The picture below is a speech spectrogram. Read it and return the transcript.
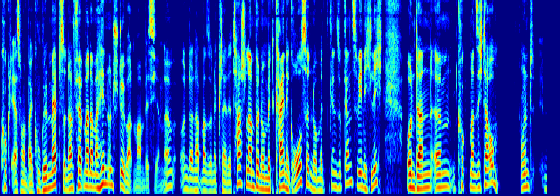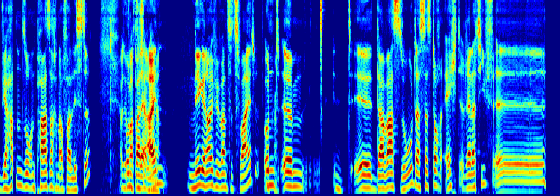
guckt erstmal bei Google Maps und dann fährt man da mal hin und stöbert mal ein bisschen. Ne? Und dann hat man so eine kleine Taschenlampe, nur mit keine große, nur mit so ganz wenig Licht. Und dann ähm, guckt man sich da um. Und wir hatten so ein paar Sachen auf der Liste. Also und warst bei der alleine. einen, nee, genau, wir waren zu zweit. Und ähm, äh, da war es so, dass das doch echt relativ äh,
